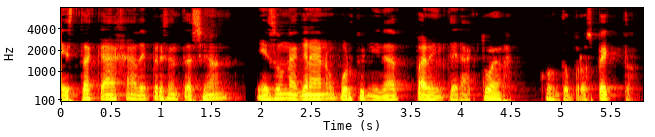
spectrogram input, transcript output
Esta caja de presentación es una gran oportunidad para interactuar con tu prospecto.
